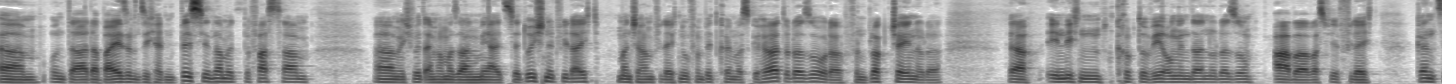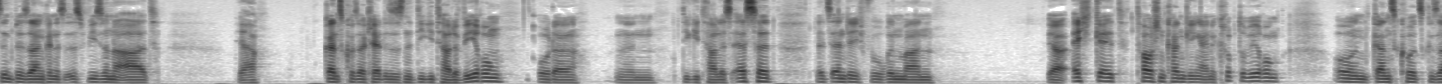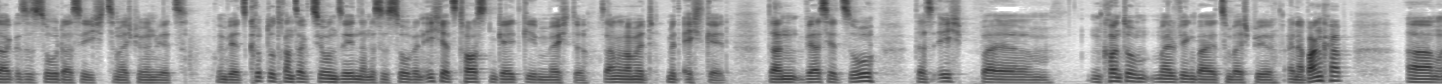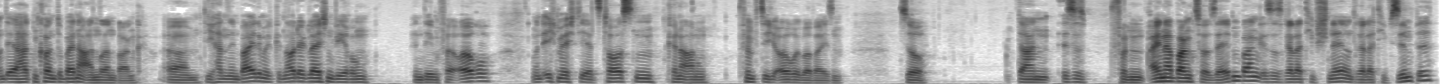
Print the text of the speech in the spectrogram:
ähm, und da dabei sind und sich halt ein bisschen damit befasst haben. Ähm, ich würde einfach mal sagen, mehr als der Durchschnitt vielleicht. Manche haben vielleicht nur von Bitcoin was gehört oder so oder von Blockchain oder ja, ähnlichen Kryptowährungen dann oder so. Aber was wir vielleicht ganz simpel sagen können, es ist wie so eine Art, ja, ganz kurz erklärt, ist es eine digitale Währung oder ein digitales Asset letztendlich, worin man ja, Echtgeld tauschen kann gegen eine Kryptowährung. Und ganz kurz gesagt ist es so, dass ich zum Beispiel, wenn wir jetzt wenn wir jetzt Kryptotransaktionen sehen, dann ist es so, wenn ich jetzt Thorsten Geld geben möchte, sagen wir mal mit, mit Echtgeld, dann wäre es jetzt so, dass ich bei, ähm, ein Konto meinetwegen bei zum Beispiel einer Bank habe ähm, und er hat ein Konto bei einer anderen Bank. Ähm, die handeln beide mit genau der gleichen Währung, in dem Fall Euro. Und ich möchte jetzt Thorsten, keine Ahnung, 50 Euro überweisen. So, dann ist es von einer Bank zur selben Bank, ist es relativ schnell und relativ simpel.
